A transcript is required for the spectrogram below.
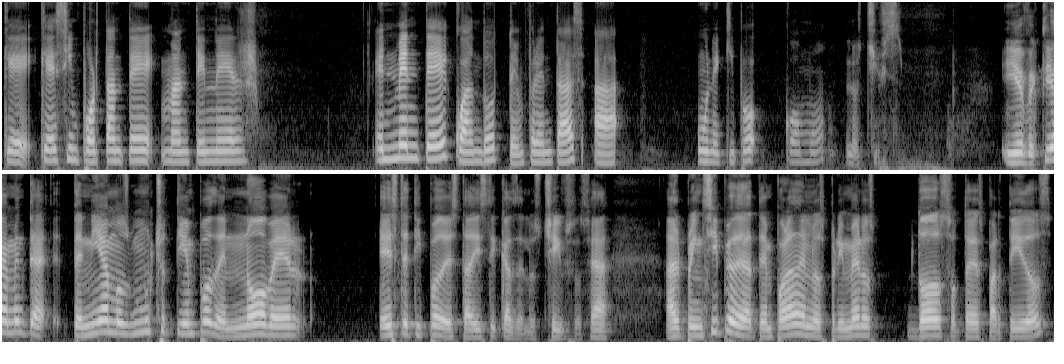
que, es importante mantener en mente cuando te enfrentas a un equipo como los Chiefs. Y efectivamente teníamos mucho tiempo de no ver este tipo de estadísticas de los Chiefs. O sea, al principio de la temporada, en los primeros dos o tres partidos,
